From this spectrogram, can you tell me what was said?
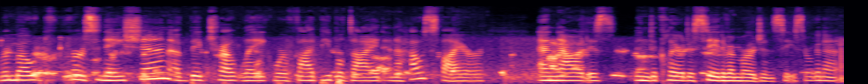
remote First Nation of Big Trout Lake, where five people died in a house fire, and now it has been declared a state of emergency. So we're going to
